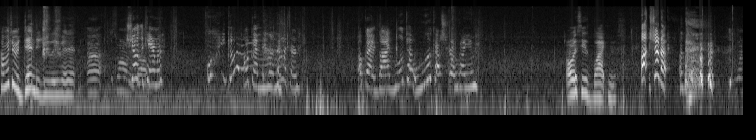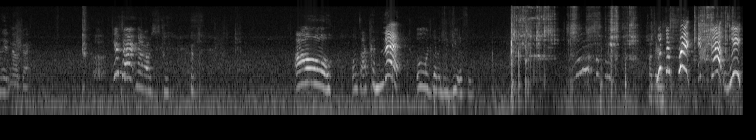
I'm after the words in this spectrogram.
How much of a dent did you leave in it? Uh, just one on Show the top. camera. Oh, he got it. Okay, my, my turn. Okay, guys, look how look how strong I am. All I see is blackness. Oh, shut up. One hit, Malachi. Your turn. No, I was just kidding. Oh, once I connect, oh, it's gonna be beautiful. What the frick? It's that weak.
